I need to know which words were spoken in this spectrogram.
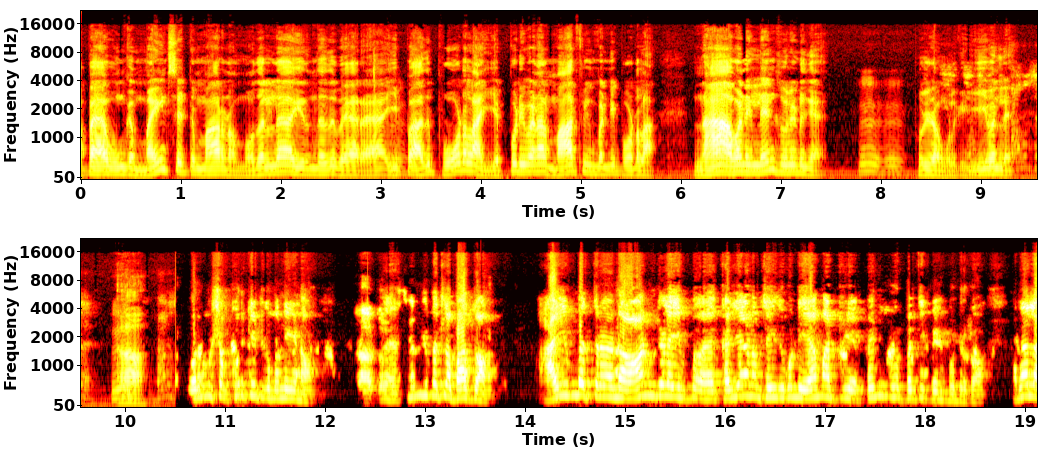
அப்போ உங்கள் மைண்ட் செட்டு மாறணும். முதல்ல இருந்தது வேற. இப்போ அது போடலாம். எப்படி வேணாலும் மார்பிங் பண்ணி போடலாம். நான் அவன் இல்லைன்னு சொல்லிடுங்க. ம், ம். புரியுதா உங்களுக்கு? ஈவன்ல ஆ. ஒரு நிமிஷம் குறுக்கீட்டுக்கு மன்னிக்கணும் சமீபத்துல பார்த்தோம். ஐம்பத்தி ரெண்டு ஆண்களை கல்யாணம் செய்து கொண்டு ஏமாற்றிய பெண்களை பத்தி கேள்விப்பட்டிருக்கோம். அதனால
